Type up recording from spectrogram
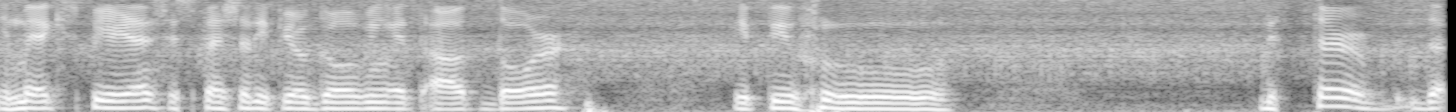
In my experience, especially if you're going it outdoor, if you disturb the,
